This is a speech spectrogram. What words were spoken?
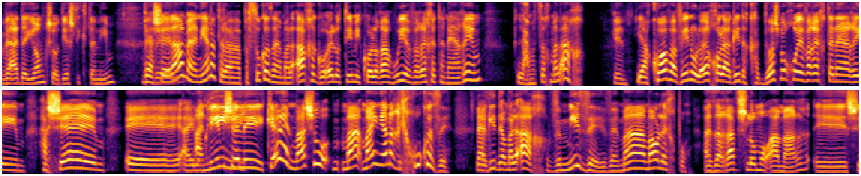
ועד היום כשעוד יש לי קטנים. והשאלה ו... המעניינת על הפסוק הזה, המלאך הגואל אותי מכל רע, הוא יברך את הנערים, למה צריך מלאך? כן. יעקב אבינו לא יכול להגיד, הקדוש ברוך הוא יברך את הנערים, השם, אה, האלוקים אני... שלי, כן, משהו, מה, מה העניין הריחוק הזה? להגיד אז... המלאך, ומי זה, ומה הולך פה? אז הרב שלמה עמר, אה, ש,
